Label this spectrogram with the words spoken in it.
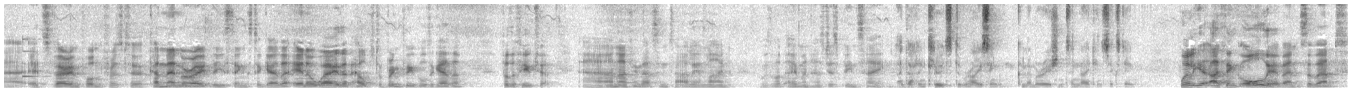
Uh, it's very important for us to commemorate these things together in a way that helps to bring people together for the future. Uh, and I think that's entirely in line with what Eamon has just been saying. And that includes the rising commemorations in 1916. Well, yeah, I think all the events of that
